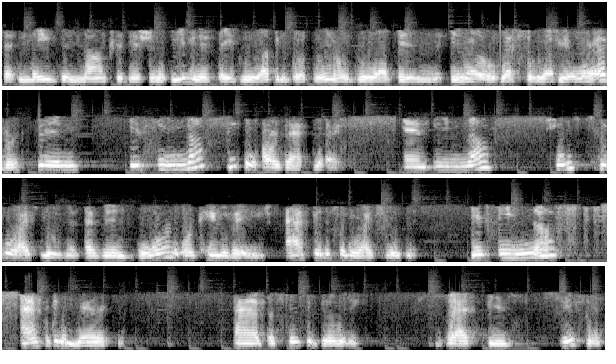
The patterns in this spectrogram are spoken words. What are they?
that made them non-traditional, even if they grew up in Brooklyn or grew up in, you know, West Philadelphia or wherever, then if enough people are that way and enough post-civil rights movement, as in born or came of age after the civil rights movement, if enough African Americans have a sensibility that is different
